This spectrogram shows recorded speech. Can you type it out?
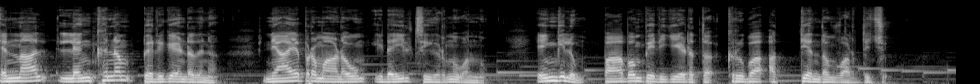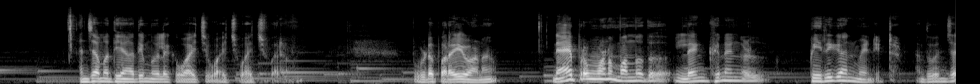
എന്നാൽ ലംഘനം പെരുകേണ്ടതിന് ന്യായപ്രമാണവും ഇടയിൽ ചേർന്നു വന്നു. എങ്കിലും പാപം പെരുകിയിടത്ത് കൃപ അത്യന്തം വർദ്ധിച്ചു. അഞ്ചാമത്തെ ആദ്യം മുതലൊക്കെ വായിച്ച് വായിച്ച് വായിച്ച് വരണം. ഇവിടെ പറയുവാണ് ന്യായപ്രമാണം വന്നത് ലംഘനങ്ങൾ പെരുകാൻ വേണ്ടിയിട്ടാണ്. അത്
